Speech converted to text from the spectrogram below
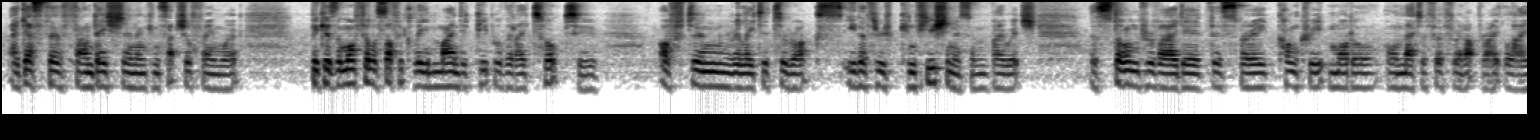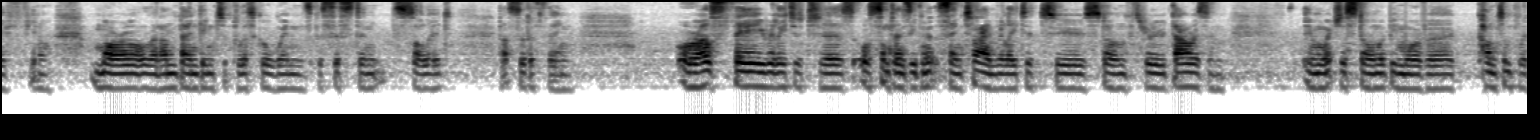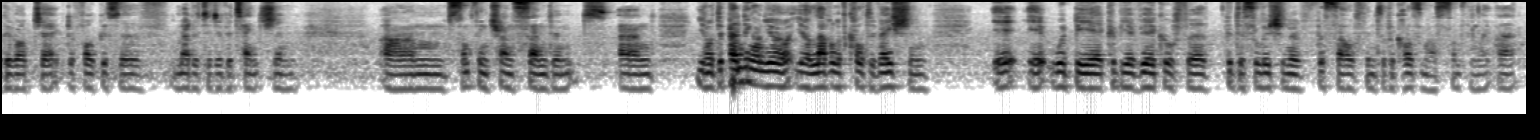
I guess, the foundation and conceptual framework. Because the more philosophically minded people that I talked to often related to rocks, either through Confucianism, by which a stone provided this very concrete model or metaphor for an upright life, you know, moral and unbending to political winds, persistent, solid, that sort of thing. Or else they related to, or sometimes even at the same time, related to stone through Taoism, in which a stone would be more of a contemplative object, a focus of meditative attention, um, something transcendent. And, you know, depending on your, your level of cultivation, it, it would be it could be a vehicle for the dissolution of the self into the cosmos, something like that.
